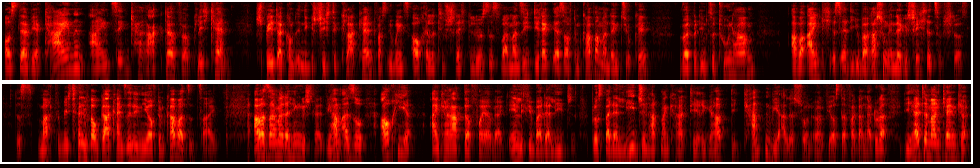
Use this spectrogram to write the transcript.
aus der wir keinen einzigen Charakter wirklich kennen. Später kommt in die Geschichte Clark Kent, was übrigens auch relativ schlecht gelöst ist, weil man sieht direkt erst auf dem Cover, man denkt sich, okay, wird mit ihm zu tun haben aber eigentlich ist er die Überraschung in der Geschichte zum Schluss. Das macht für mich dann überhaupt gar keinen Sinn, ihn hier auf dem Cover zu zeigen. Aber sei mal dahingestellt. Wir haben also auch hier ein Charakterfeuerwerk, ähnlich wie bei der Legion. Bloß bei der Legion hat man Charaktere gehabt, die kannten wir alle schon irgendwie aus der Vergangenheit oder die hätte man kennen können.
